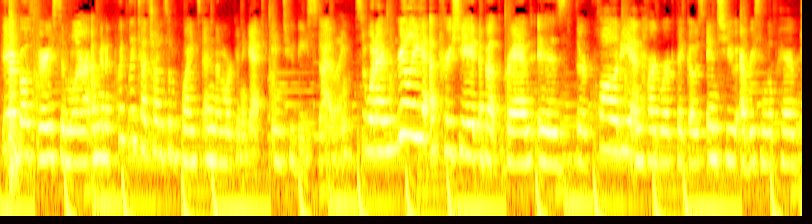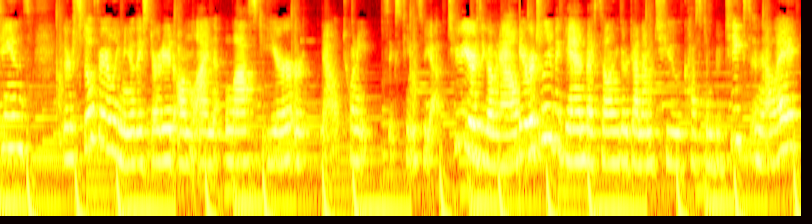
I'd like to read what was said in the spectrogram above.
they're both very similar. I'm gonna quickly touch on some points and then we're gonna get into the styling. So what I really appreciate about the brand is their quality and hard work that goes into every single pair of jeans. They're still fairly new. They started online last year, or now 2016, so yeah, two years ago now. They originally began by selling their denim to custom boutiques in LA,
